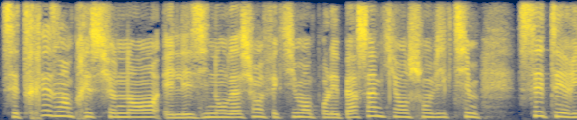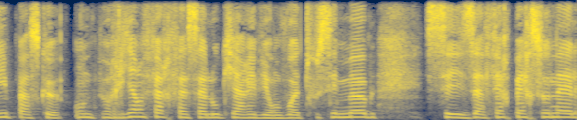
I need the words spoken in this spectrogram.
C'est très impressionnant et les inondations, effectivement, pour les personnes qui en sont victimes, c'est terrible parce que on ne peut rien faire face à l'eau qui arrive. Et on voit tous ces meubles, ces affaires personnelles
